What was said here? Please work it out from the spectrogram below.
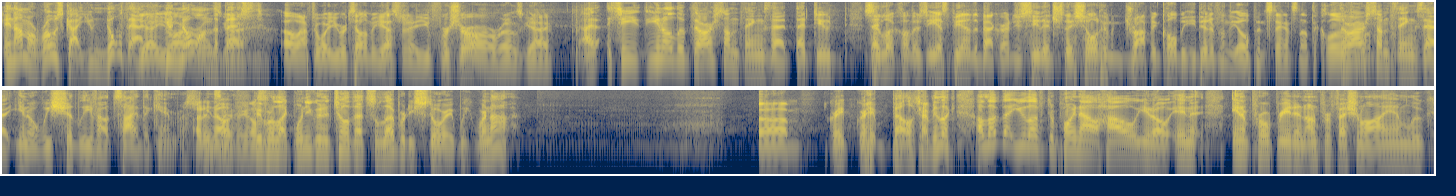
And I'm a Rose guy. You know that. Yeah, you, are know I'm the guy. best. Oh, after what you were telling me yesterday, you for sure are a Rose guy. I see. You know, Luke. There are some things that that do. See, that- look, there's ESPN in the background. You see, they, they showed him dropping Colby. He did it from the open stance, not the closed There are one. some things that you know we should leave outside the cameras. I didn't you say know? anything else. People are like, "When are you going to tell that celebrity story?" We, we're not. Um, great, great belch. I mean, look, I love that you love to point out how you know in, inappropriate and unprofessional I am, Luke.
